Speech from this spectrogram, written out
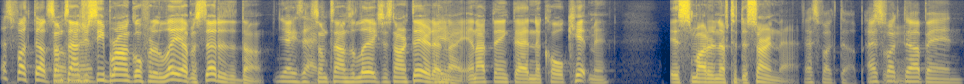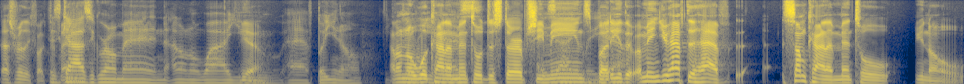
That's fucked up. though, Sometimes you see Bron go for the layup instead of the dunk. Yeah, exactly. Sometimes the legs just aren't there that Yeah. night, and I think that Nicole Kidman is smart enough to discern that. That's fucked up. That's fucked up, and That's really fucked this up. man. guy's a grown man, and I don't know why you Yeah. have, but you know, I don't know what he kind of has- mental disturbed she Exactly, means, but yeah. either I mean, you have to have some kind of mental, you know,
